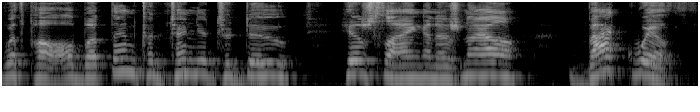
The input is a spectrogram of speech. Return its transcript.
with Paul, but then continued to do his thing and is now back with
